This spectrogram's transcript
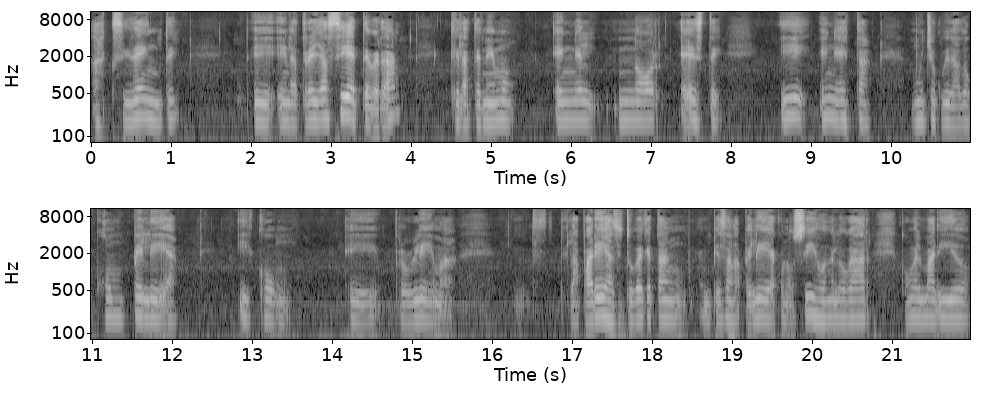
accidentes. Eh, en la estrella 7, ¿verdad? Que la tenemos en el noreste y en esta mucho cuidado con pelea y con eh, problemas la pareja. Si tú ves que están empiezan a pelear con los hijos en el hogar con el marido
